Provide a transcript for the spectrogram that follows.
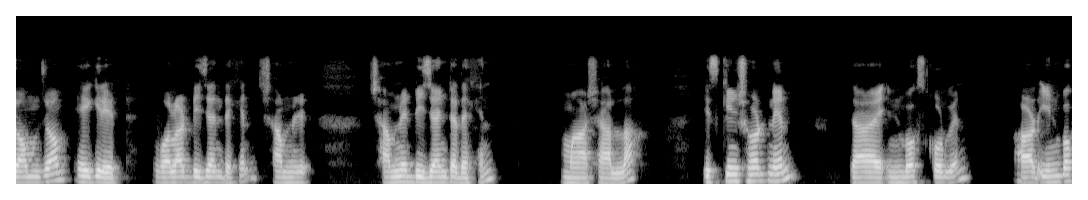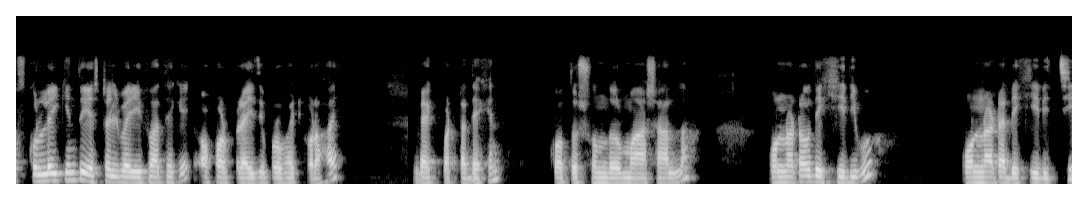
জমজম এ গ্রেড গলার ডিজাইন দেখেন সামনের সামনের ডিজাইনটা দেখেন। মাশাআল্লাহ। স্ক্রিনশট নেন, যারা ইনবক্স করবেন। আর ইনবক্স করলেই কিন্তু স্টাইল বাই রিফা থেকে অফার প্রাইজে প্রোভাইড করা হয়। ব্যাকপার্টটা দেখেন, কত সুন্দর, মাশাআল্লাহ। ওন্নাটাও দেখিয়ে দিব। ওন্নাটা দেখিয়ে দিচ্ছি।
